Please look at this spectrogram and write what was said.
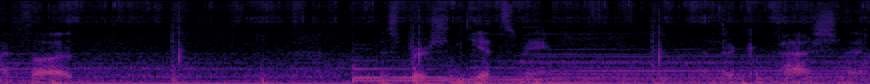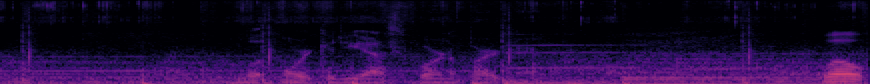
I thought, this person gets me, and they're compassionate. What more could you ask for in a partner? Well,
